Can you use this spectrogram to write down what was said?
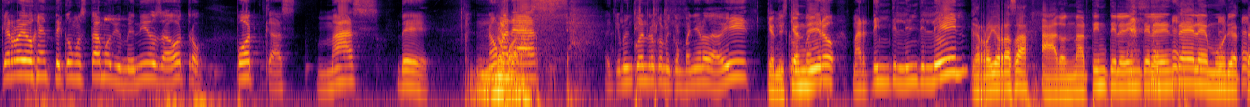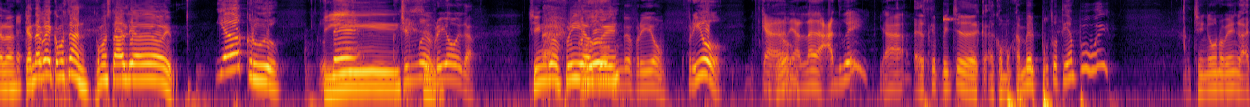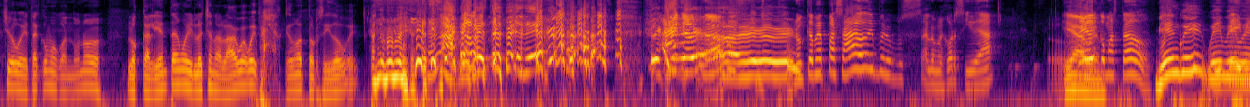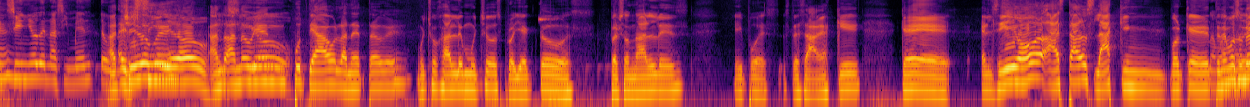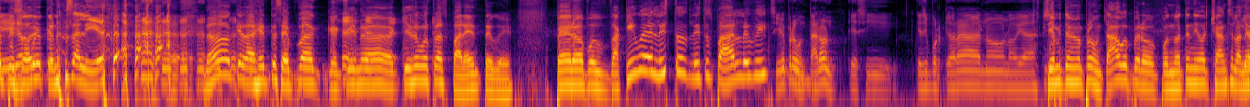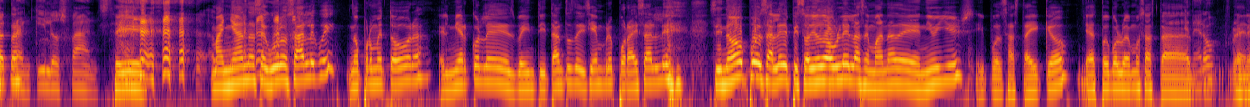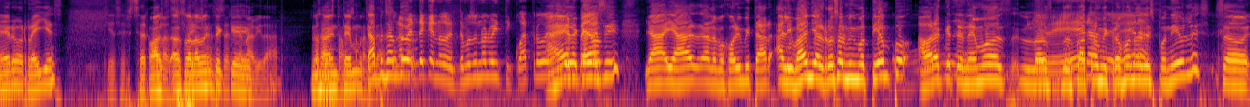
¿Qué rollo, gente? ¿Cómo estamos? Bienvenidos a otro podcast más de Nómadas. Aquí me encuentro con mi compañero David. ¿Quién mi compañero Martín Tilín Tilín. ¿Qué rollo, raza? A don Martín Tilerín Tilerín se le murió. ¿Qué onda, güey? ¿Cómo están? ¿Cómo está el día de hoy? Yo crudo. Usted, Y... Chingo de frío, oiga. Chingo de frío, güey. Chingo de frío. frío. Que Frío. ya la edad, güey. Ya. Es que pinche, como cambia el puto tiempo, güey. Chinga uno bien gacho, güey. Está como cuando uno lo calientan, güey, y lo echan al agua, güey. Queda uno torcido, güey. Ah, no mames. Ah, no, pues, Ay, güey. Nunca me ha pasado, güey, pero pues a lo mejor sí, ¿verdad? Ya, ¿Usted, güey. ¿Cómo ha estado? Bien, güey. Güey. Davidciño de nacimiento. Ah, chido, güey. Ando, ando bien puteado, la neta, güey. Mucho jale, muchos proyectos personales. Y pues, usted sabe aquí que el CEO ha estado slacking porque No tenemos un episodio puto. que no salía. no, que la gente sepa que aquí no, aquí somos transparentes, güey. Pero pues aquí, güey, listos, listos para darle, güey. Sí me preguntaron que si, que si por qué ahora no, no había... Sí, a mí también me han preguntado, güey, pero pues no he tenido chance, la Yo, neta. tranquilos fans. Sí. Mañana seguro sale, güey. No prometo hora. El miércoles veintitantos de diciembre por ahí sale. si no, pues sale el episodio doble la semana de New Year's. Y pues hasta ahí quedó. Ya después volvemos hasta Enero. enero, Enero. Reyes. Que se acerca solamente fechas, se acerca que- Navidad. Nos aventemos. Estaba pensando. Solamente que nos aventemos uno el 24, güey. Ajá, ¿qué lo que pedo? iba a decir. Ya, ya, a lo mejor invitar al Iván y al Rosso al mismo tiempo. ahora que de- tenemos los, los cuatro micrófonos veras. disponibles. So,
